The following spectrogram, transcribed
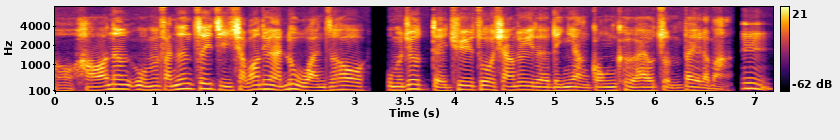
哦，好啊，那我们反正这一集小胖电台录完之后，我们就得去做相对的领养功课还有准备了嘛。嗯，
